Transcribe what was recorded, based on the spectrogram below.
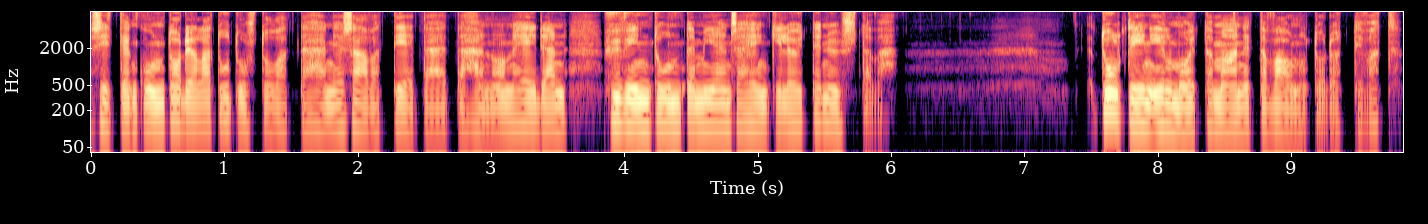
sitten kun todella tutustuvat tähän ja saavat tietää, että hän on heidän hyvin tuntemiensa henkilöiden ystävä. Tultiin ilmoittamaan, että vaunut odottivat.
